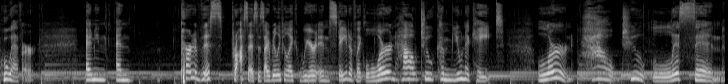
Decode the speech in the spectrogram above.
whoever. I mean, and part of this process is I really feel like we're in state of like learn how to communicate. Learn how to listen.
